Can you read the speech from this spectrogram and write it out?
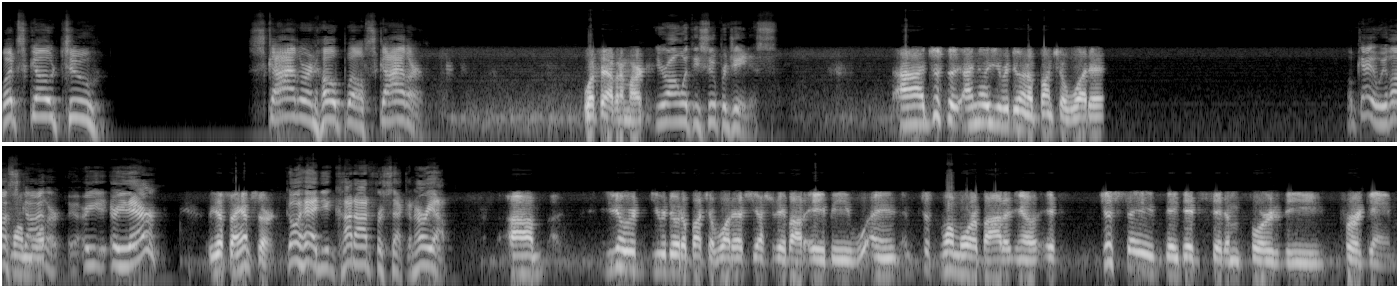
Let's go to Skyler and Hopewell. Skyler, What's happening, Mark? you're on with the Super Genius. Uh, just I know you were doing a bunch of what if. Okay, we lost One more. Skyler. Are you, are you there? Yes, I am, sir. Go ahead. You cut out for a second. Hurry up. Um, you know, you were doing a bunch of what ifs yesterday about AB. And just one more about it. You know, if just say they did sit him for the for a game,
